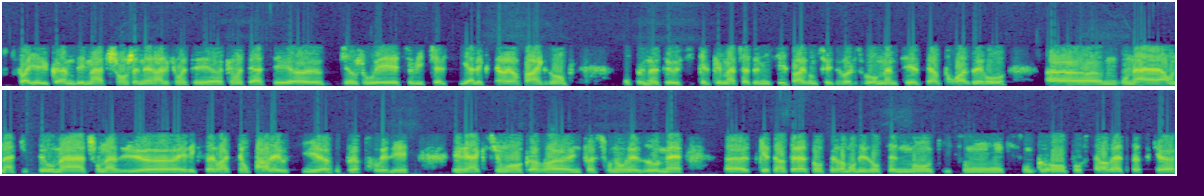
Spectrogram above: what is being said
toutefois, il y a eu quand même des matchs en général qui ont été qui ont été assez bien joués. Celui de Chelsea à l'extérieur, par exemple, on peut noter aussi quelques matchs à domicile, par exemple celui de Wolfsburg, même si elle perd 3-0. Euh, on a on a assisté au match, on a vu euh, Eric Savra qui en parlait aussi. Euh, vous pouvez retrouver les, les réactions encore euh, une fois sur nos réseaux, mais ce qui était intéressant, c'est vraiment des enseignements qui sont qui sont grands pour Servette parce que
